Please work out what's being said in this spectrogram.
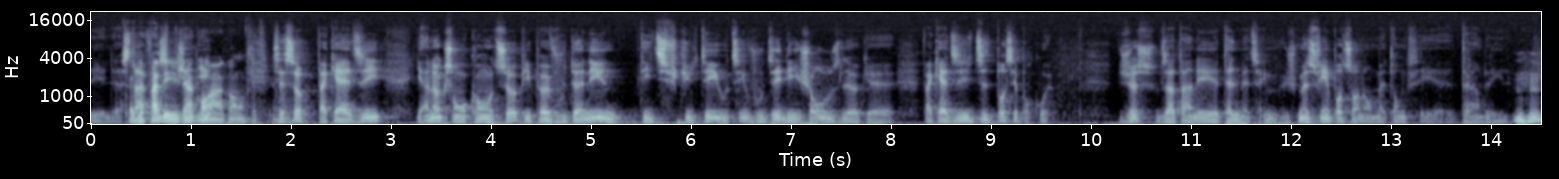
le staff. Ça des gens qu'on rencontre. C'est ça. Fait qu'elle dit il y en a qui sont contre ça, puis ils peuvent vous donner des difficultés ou vous dire des choses. Là, que... Fait qu'elle dit dites pas c'est pourquoi. Juste, vous attendez tel médecin. Je me souviens pas de son nom, mettons que c'est euh, Tremblay. Mm-hmm.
